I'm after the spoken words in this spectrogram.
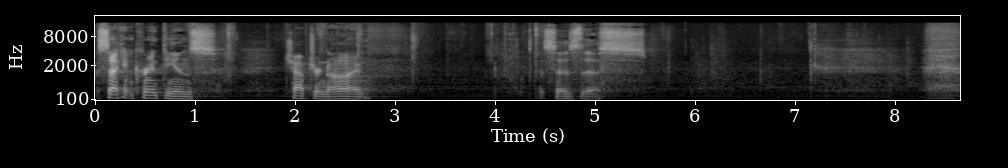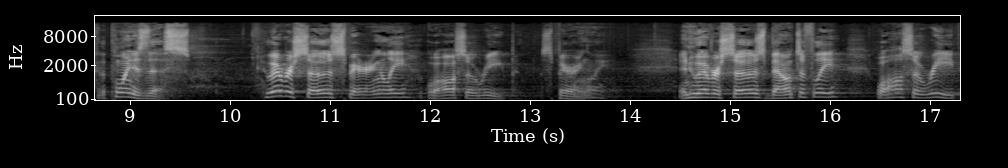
Second Corinthians chapter 9, it says this. The point is this whoever sows sparingly will also reap sparingly, and whoever sows bountifully will also reap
